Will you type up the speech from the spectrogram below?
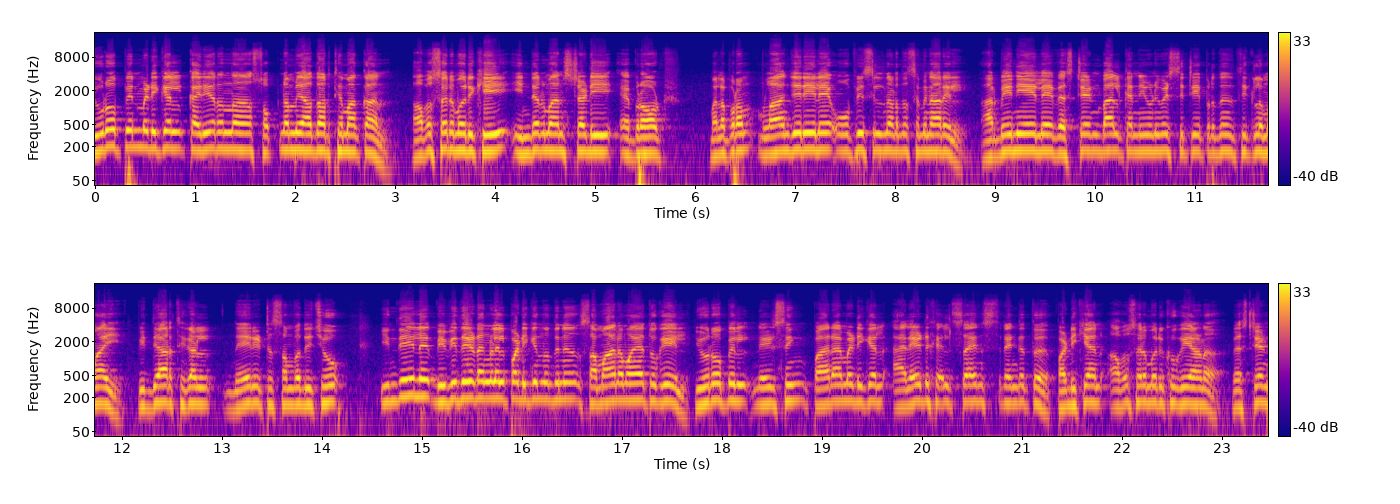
യൂറോപ്യൻ മെഡിക്കൽ കരിയർ എന്ന സ്വപ്നം യാഥാർത്ഥ്യമാക്കാൻ അവസരമൊരുക്കി ഇന്റർമാൻ സ്റ്റഡി എബ്രോഡ് മലപ്പുറം മുളാഞ്ചേരിയിലെ ഓഫീസിൽ നടന്ന സെമിനാറിൽ അർമേനിയയിലെ വെസ്റ്റേൺ ബാൽക്കൻ യൂണിവേഴ്സിറ്റി പ്രതിനിധികളുമായി വിദ്യാർത്ഥികൾ നേരിട്ട് സംവദിച്ചു. ഇന്ത്യയിലെ വിവിധയിടങ്ങളിൽ പഠിക്കുന്നതിന് സമാനമായ തുകയിൽ യൂറോപ്പിൽ nursing paramedical allied health science രംഗത്ത് പഠിക്കാൻ അവസരമൊരുക്കുകയാണ് വെസ്റ്റേൺ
